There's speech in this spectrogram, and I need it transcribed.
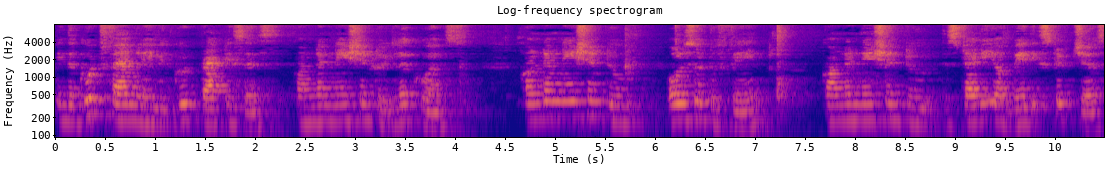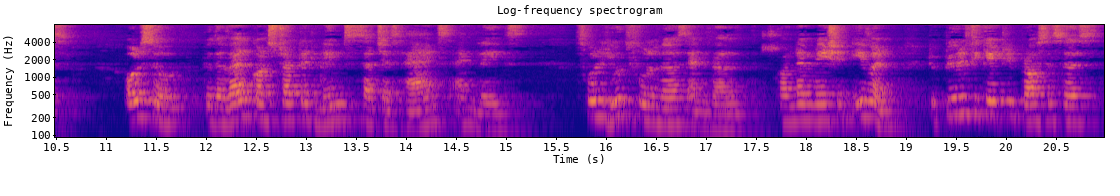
in the good family with good practices, condemnation to eloquence, condemnation to also to fame, condemnation to the study of Vedic scriptures, also to the well constructed limbs such as hands and legs, full youthfulness and wealth, condemnation even to purificatory processes,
